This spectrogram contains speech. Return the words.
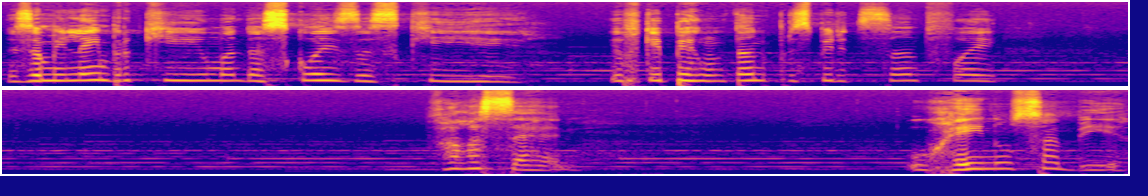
Mas eu me lembro que uma das coisas que eu fiquei perguntando para o Espírito Santo foi: fala sério. O rei não sabia,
